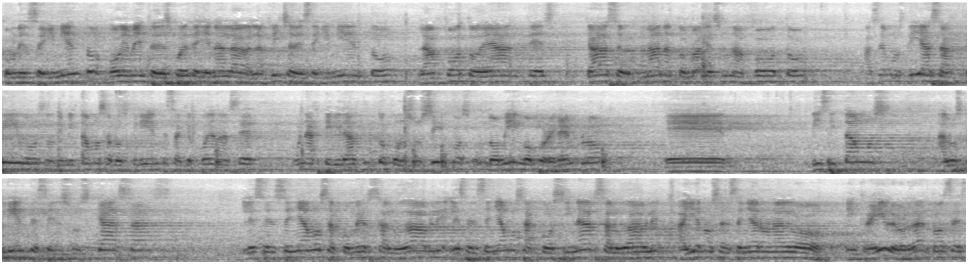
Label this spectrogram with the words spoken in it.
con el seguimiento, obviamente después de llenar la, la ficha de seguimiento, la foto de antes, cada semana tomarles una foto, hacemos días activos donde invitamos a los clientes a que puedan hacer una actividad junto con sus hijos, un domingo por ejemplo. Eh, visitamos a los clientes en sus casas, les enseñamos a comer saludable, les enseñamos a cocinar saludable. Ayer nos enseñaron algo increíble, ¿verdad? Entonces,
